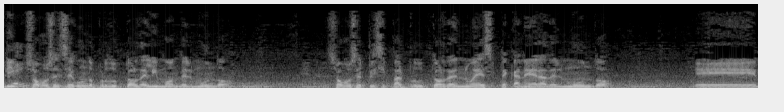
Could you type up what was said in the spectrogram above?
Li- somos el segundo productor de limón del mundo. Somos el principal productor de nuez pecanera del mundo. Eh,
